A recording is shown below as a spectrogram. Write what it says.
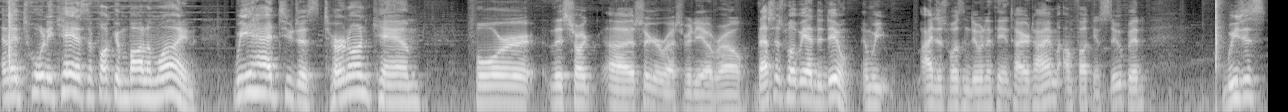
And then 20k is the fucking bottom line. We had to just turn on cam for this uh, Sugar Rush video, bro. That's just what we had to do. And we, I just wasn't doing it the entire time. I'm fucking stupid. We just,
